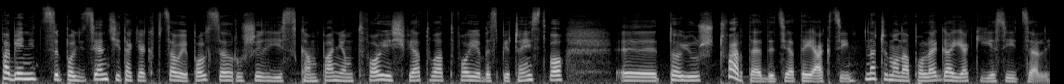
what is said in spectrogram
Pabieniccy policjanci, tak jak w całej Polsce, ruszyli z kampanią Twoje światła, Twoje bezpieczeństwo. Y, To już czwarta edycja tej akcji. Na czym ona polega, jaki jest jej cel?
